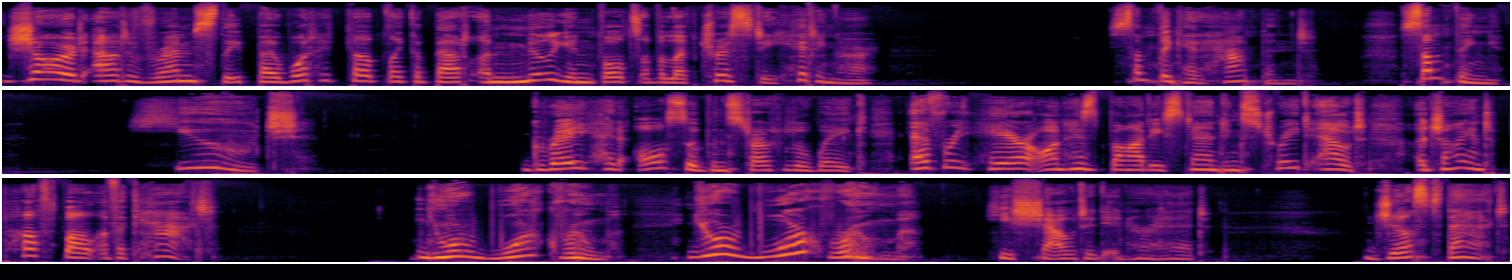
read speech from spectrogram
jarred out of REM sleep by what had felt like about a million volts of electricity hitting her. Something had happened. Something huge. Gray had also been startled awake, every hair on his body standing straight out, a giant puffball of a cat. Your workroom! Your workroom! he shouted in her head. Just that.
